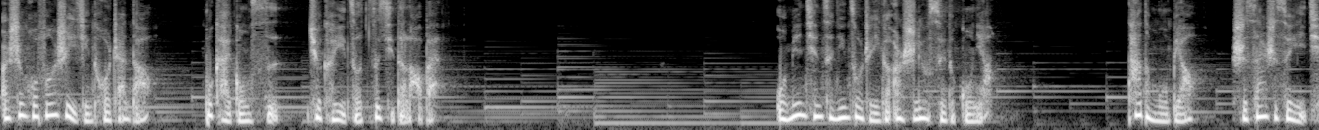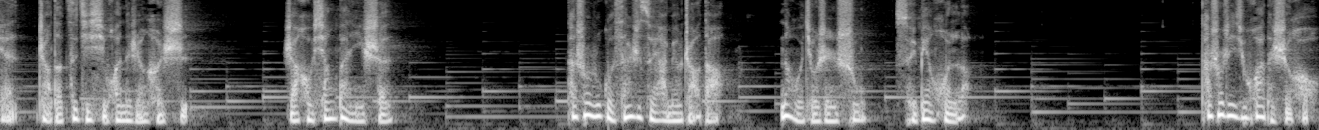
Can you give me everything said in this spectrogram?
而生活方式已经拓展到。不开公司，却可以做自己的老板。我面前曾经坐着一个二十六岁的姑娘，她的目标是三十岁以前找到自己喜欢的人和事，然后相伴一生。她说：“如果三十岁还没有找到，那我就认输，随便混了。”她说这句话的时候，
